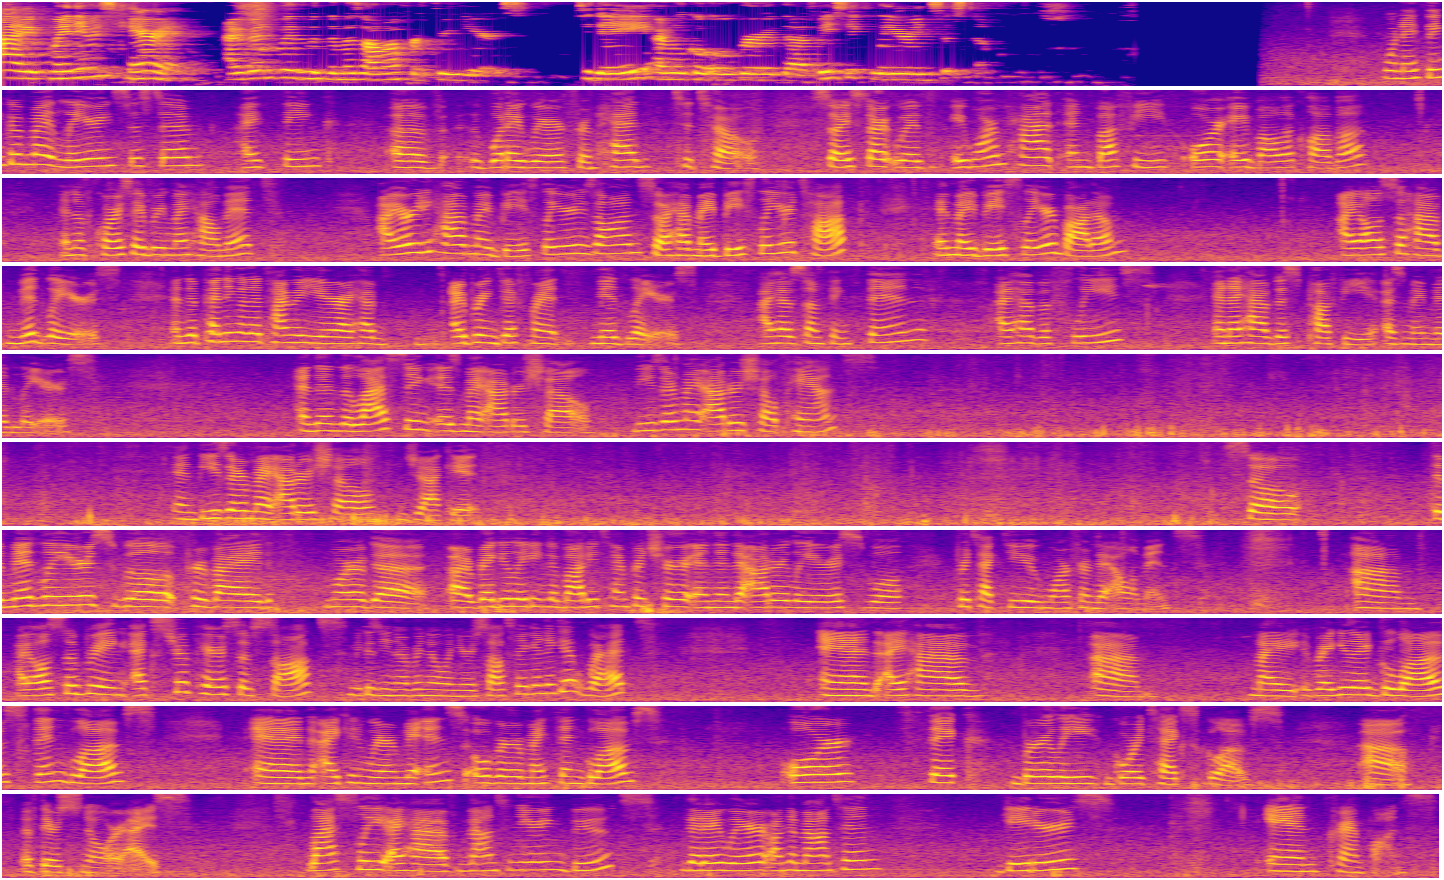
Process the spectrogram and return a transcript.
Hi, my name is Karen. I've been with, with the Mazama for three years. Today, I will go over the basic layering system. When I think of my layering system, I think of what I wear from head to toe. So I start with a warm hat and buffy or a balaclava. And of course, I bring my helmet. I already have my base layers on, so I have my base layer top and my base layer bottom. I also have mid layers. And depending on the time of year, I have I bring different mid layers. I have something thin, I have a fleece, and I have this puffy as my mid layers. And then the last thing is my outer shell. These are my outer shell pants. And these are my outer shell jacket. So the mid layers will provide more of the uh, regulating the body temperature and then the outer layers will protect you more from the elements. Um, I also bring extra pairs of socks because you never know when your socks are going to get wet. And I have um, my regular gloves, thin gloves, and I can wear mittens over my thin gloves or thick, burly Gore-Tex gloves uh, if there's snow or ice. Lastly, I have mountaineering boots that I wear on the mountain, gaiters, and crampons.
